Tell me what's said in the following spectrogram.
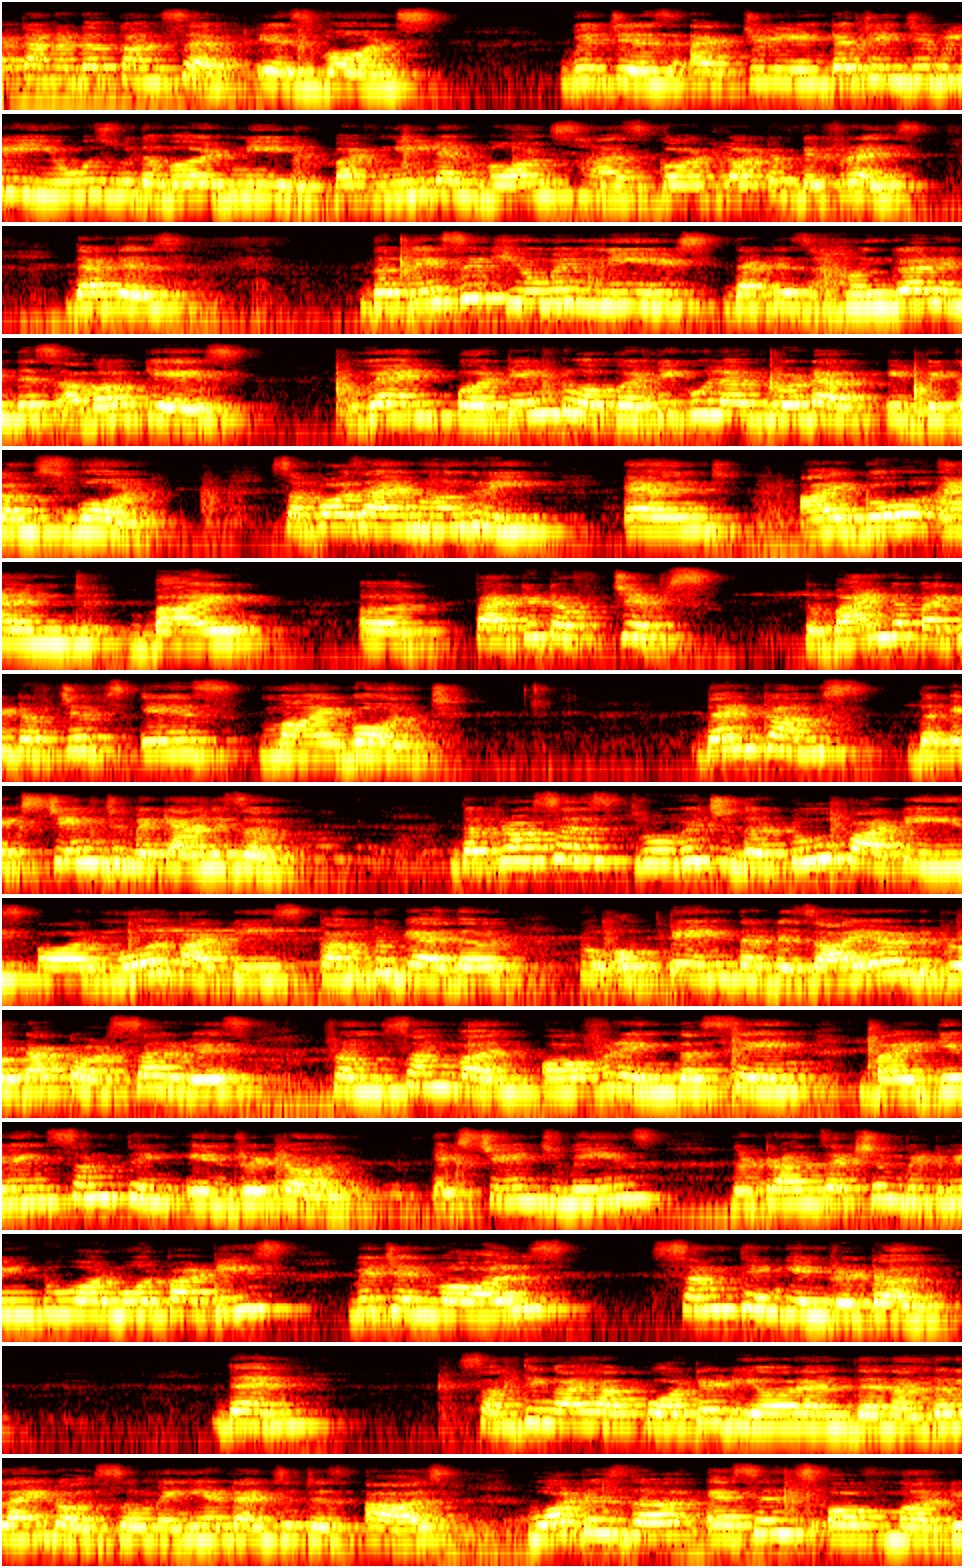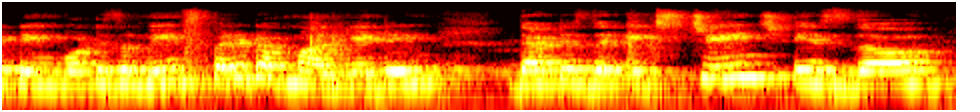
Another concept is wants, which is actually interchangeably used with the word need, but need and wants has got lot of difference. That is, the basic human needs, that is hunger in this above case, when pertain to a particular product, it becomes want. Suppose I am hungry and I go and buy a packet of chips. So buying a packet of chips is my want. Then comes the exchange mechanism. The process through which the two parties or more parties come together to obtain the desired product or service from someone offering the same by giving something in return. Exchange means the transaction between two or more parties which involves something in return. Then something I have quoted here and then underlined also many a times it is asked what is the essence of marketing? What is the main spirit of marketing? That is the exchange is the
